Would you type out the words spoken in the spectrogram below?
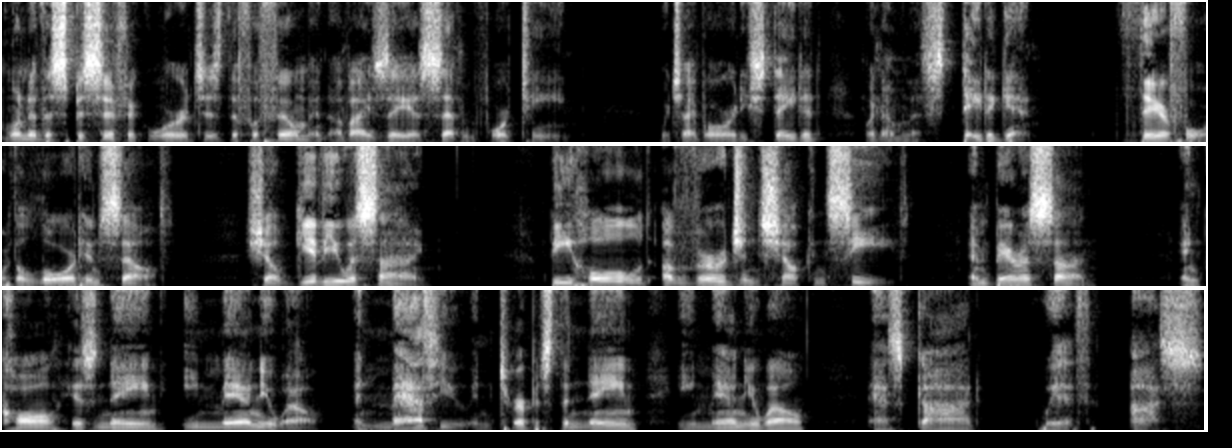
One of the specific words is the fulfillment of Isaiah 7:14, which I've already stated, but I'm going to state again. Therefore the Lord himself shall give you a sign. Behold, a virgin shall conceive and bear a son, and call his name Emmanuel. And Matthew interprets the name Emmanuel as God with us.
